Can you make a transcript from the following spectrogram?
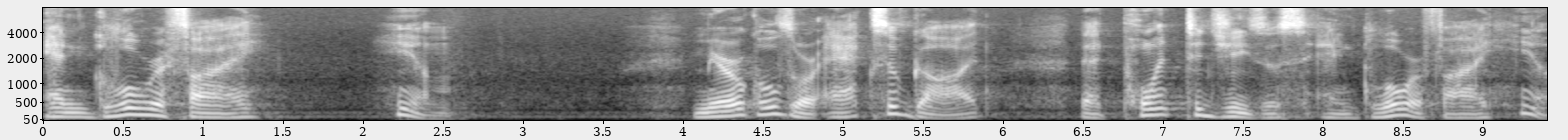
and glorify Him. Miracles or acts of God that point to Jesus and glorify Him.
